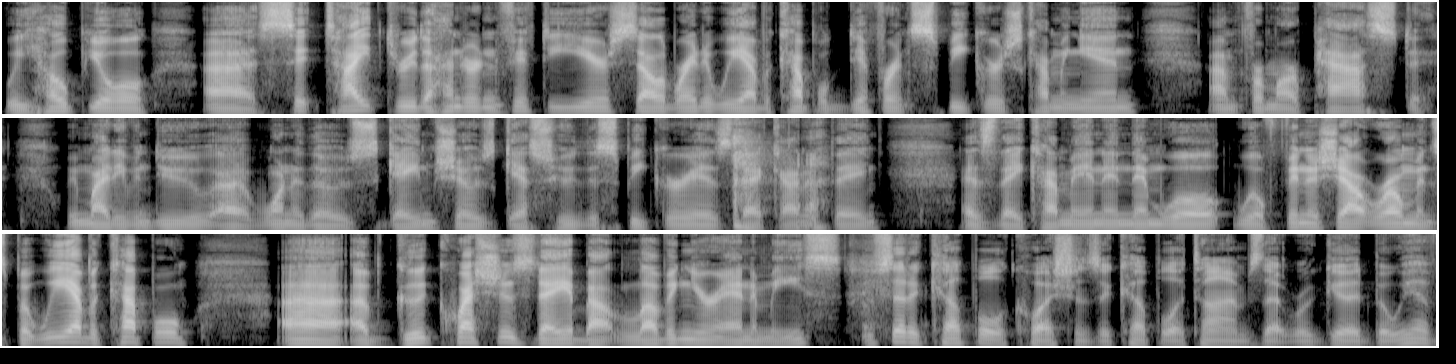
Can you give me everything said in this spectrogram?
we hope you'll uh, sit tight through the 150 years, celebrate it. We have a couple different speakers coming in um, from our past. We might even do uh, one of those game shows, guess who the speaker is, that kind of thing, as they come in, and then we'll we'll finish out Romans. But we have a couple uh, of good questions today about loving your enemies. You said a couple of questions a couple of times that were good, but we have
